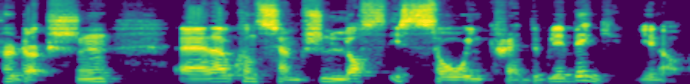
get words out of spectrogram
production and our consumption loss is so incredibly big, you know.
